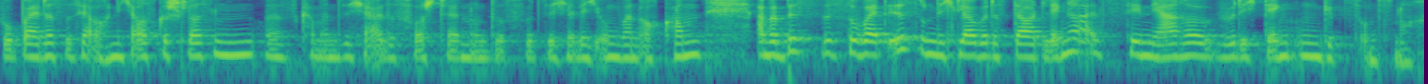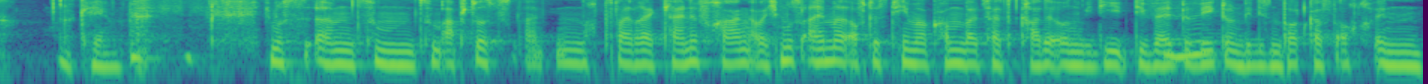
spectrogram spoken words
wobei das ist ja auch nicht ausgeschlossen. Das kann man sich ja alles vorstellen und das wird sicherlich irgendwann auch kommen. Aber bis es soweit ist, und ich glaube, das dauert länger als zehn Jahre, würde ich denken, gibt es uns noch. Okay. Ich muss ähm, zum, zum Abschluss noch zwei, drei kleine Fragen, aber ich muss einmal auf das Thema kommen, weil es halt gerade irgendwie die, die Welt mhm. bewegt und wir diesen Podcast auch in,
